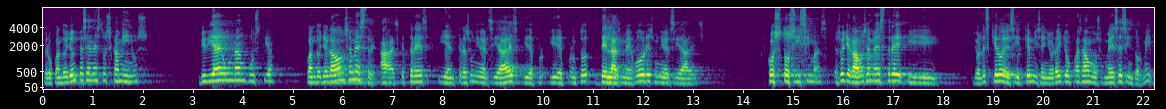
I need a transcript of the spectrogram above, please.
pero cuando yo empecé en estos caminos, vivía en una angustia. Cuando llegaba un semestre, ah, es que tres y en tres universidades y de, y de pronto de las mejores universidades, costosísimas. Eso llegaba un semestre y yo les quiero decir que mi señora y yo pasábamos meses sin dormir,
